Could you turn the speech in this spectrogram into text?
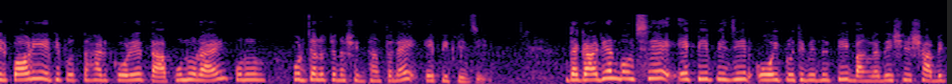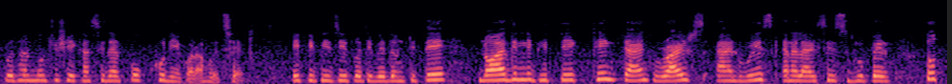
এরপরই এটি প্রত্যাহার করে তা পুনরায় পুনঃপর্যালোচনার সিদ্ধান্ত নেয় এপিপিজি দ্য গার্ডিয়ান বলছে এপিপিজির ওই প্রতিবেদনটি বাংলাদেশের সাবেক প্রধানমন্ত্রী শেখ হাসিনার পক্ষ নিয়ে করা হয়েছে। এপিপিজির প্রতিবেদনটিতে নয়াদিল্লি ভিত্তিক think tank rights and risk analysis গ্রুপের তথ্য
